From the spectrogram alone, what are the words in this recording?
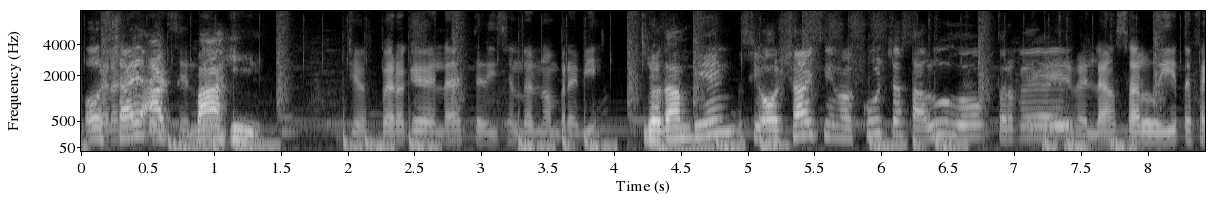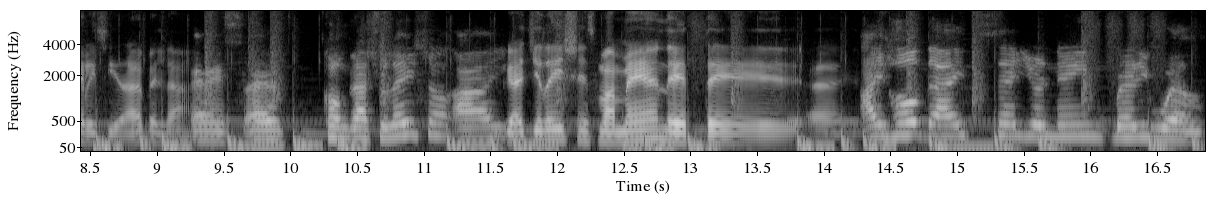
Oshai Akbaji. Yo espero que verdad esté diciendo el nombre bien. Yo también. Si Oshai, si nos escucha, saludos. Espero que. Eh, verdad, un saludito, felicidades, ¿verdad? Es, congratulations. Congratulations, my man. Este, I hope that I say your name very well.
